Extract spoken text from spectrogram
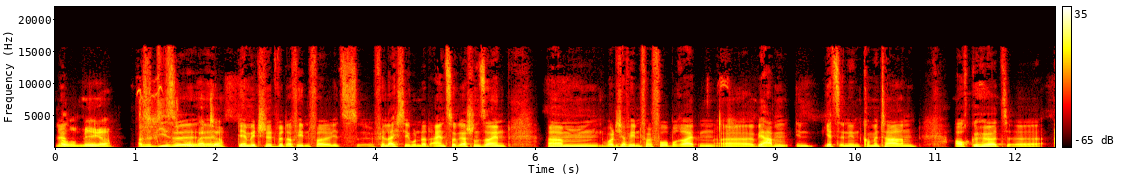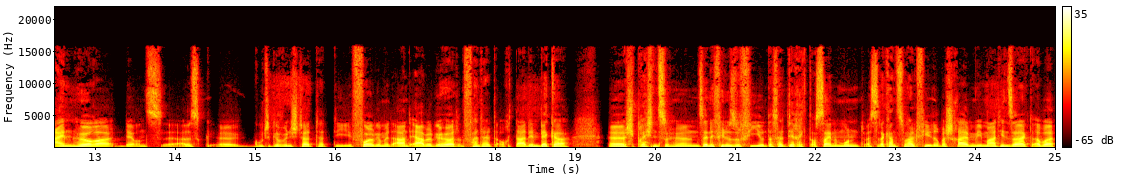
Ja. Also mega. Also diese, Momente. äh, der Mitschnitt wird auf jeden Fall jetzt äh, vielleicht die 101 sogar schon sein. Ähm, wollte ich auf jeden Fall vorbereiten. Äh, wir haben in, jetzt in den Kommentaren auch gehört, äh, ein Hörer, der uns äh, alles äh, Gute gewünscht hat, hat die Folge mit Arndt Erbel gehört und fand halt auch da den Bäcker äh, sprechen zu hören, seine Philosophie und das halt direkt aus seinem Mund. Weißt du, da kannst du halt viel drüber schreiben, wie Martin sagt, aber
